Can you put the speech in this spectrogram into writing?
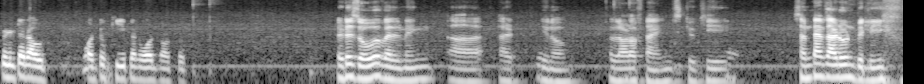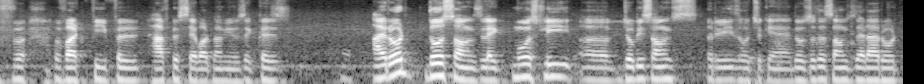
filter out what to keep and what not to? it is overwhelming uh, at you know a lot of times because sometimes I don't believe what people have to say about my music because I wrote those songs like mostly uh, जो भी songs release हो चुके हैं those are the songs that I wrote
